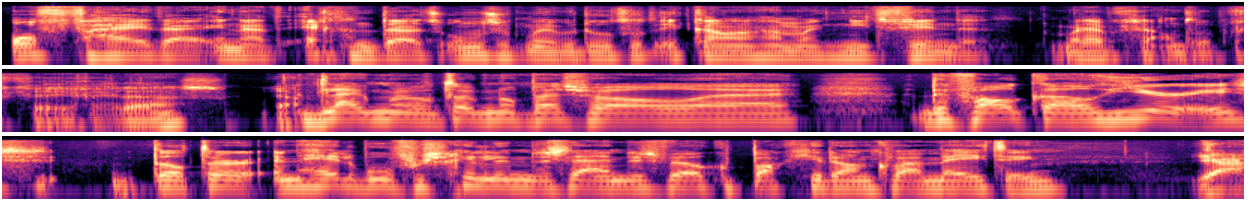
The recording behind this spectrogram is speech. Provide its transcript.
of hij daar inderdaad echt een Duits onderzoek mee bedoelt. Want ik kan het namelijk niet vinden. Maar daar heb ik geen antwoord op gekregen, helaas. Ja. Het lijkt me dat ook nog best wel eh, de valkuil hier is dat er een heleboel verschillende zijn. Dus welke pak je dan qua meting? ja,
